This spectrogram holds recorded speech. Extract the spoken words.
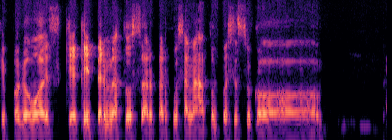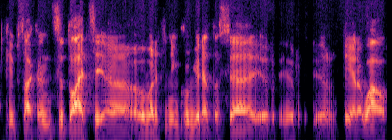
kaip pagalvojus, kaip per metus ar per pusę metų pasisuko, kaip sakant, situacija vartininkų gretose ir, ir, ir tai yra wow.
